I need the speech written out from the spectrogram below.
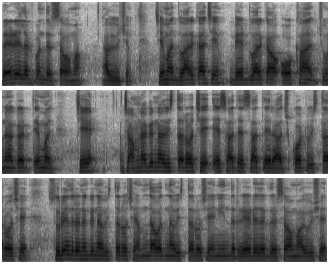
રેડ એલર્ટ પણ દર્શાવવામાં આવ્યું છે. જેમાં દ્વારકા છે, બેટ દ્વારકા, ઓખા, જૂનાગઢ તેમજ જે જામનગરના વિસ્તારો છે, એ સાથે સાથે રાજકોટ વિસ્તારો છે, સુરેન્દ્રનગરના વિસ્તારો છે, અમદાવાદના વિસ્તારો છે, એની અંદર રેડ એલર્ટ દર્શાવવામાં આવ્યું છે.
